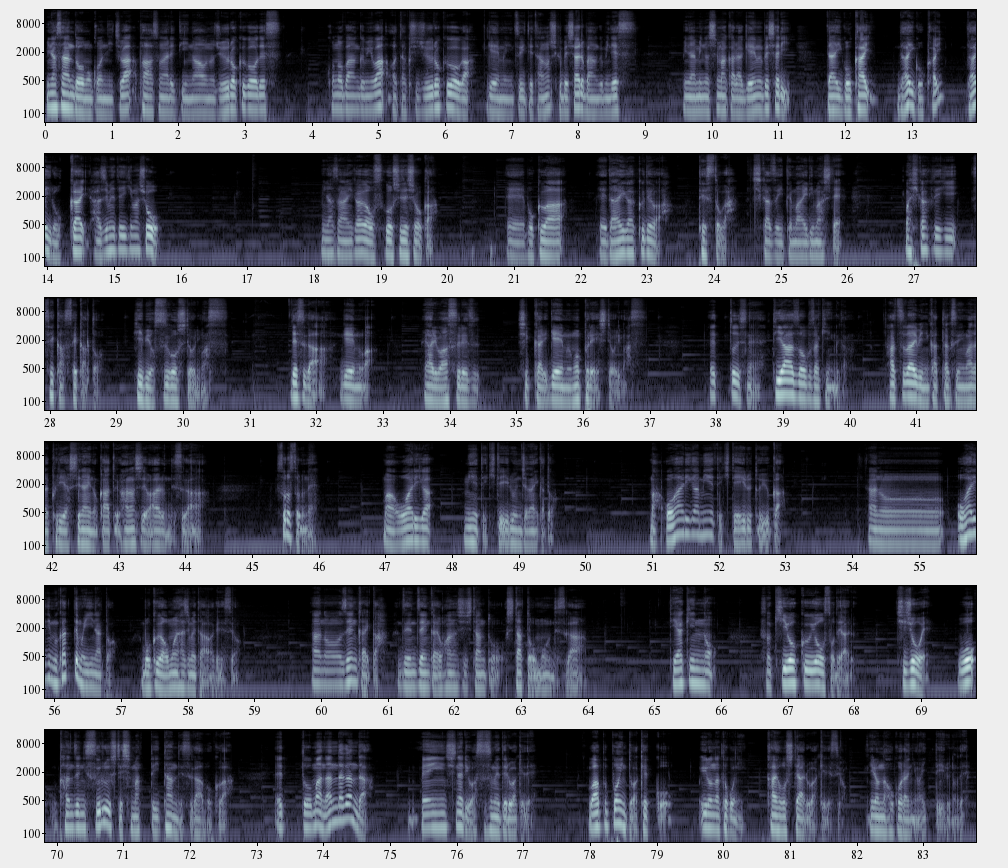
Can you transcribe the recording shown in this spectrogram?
皆さんどうもこんにちは。パーソナリティの青の16号です。この番組は私16号がゲームについて楽しくべしゃる番組です。南の島からゲームべしゃり第5回、第5回？第6回？始めていきましょう。皆さんいかがお過ごしでしょうか？えー僕は、えー大学ではテストが近づいてまいりまして、まあ、比較的せかせかと日々を過ごしております。ですが、ゲームはやはり忘れず、しっかりゲームもプレイしております。えっとですね、Tears of the Kingdom。発売日に買ったくせにまだクリアしてないのかという話ではあるんですが、そろそろね、まあ終わりが見えてきているんじゃないかと。まあ終わりが見えてきているというか、あのー終わりに向かってもいいなと、僕が思い始めたわけですよ。あの前回か、前々回お話ししたんと、したと思うんですが、ティアキンの、その記憶要素である、地上絵を完全にスルーしてしまっていたんですが、僕は。えっと、まあ、なんだかんだ、メインシナリオは進めてるわけで、ワープポイントは結構、いろんなとこに開放してあるわけですよ。いろんな祠には行っているので。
